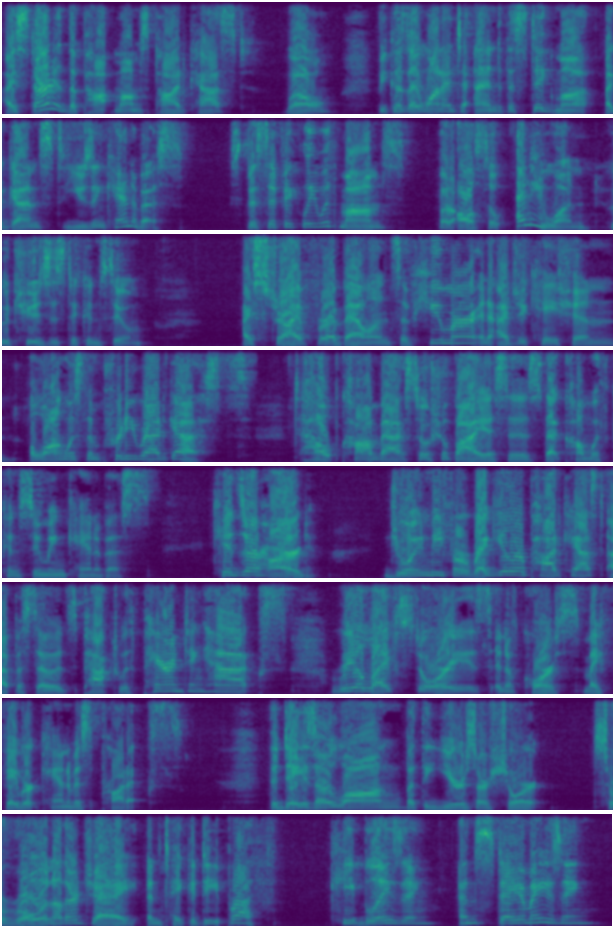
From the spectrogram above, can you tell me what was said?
I started the Pop Moms Podcast well, because I wanted to end the stigma against using cannabis, specifically with moms, but also anyone who chooses to consume. I strive for a balance of humor and education, along with some pretty rad guests, to help combat social biases that come with consuming cannabis. Kids are hard. Join me for regular podcast episodes packed with parenting hacks, real life stories, and of course, my favorite cannabis products. The days are long, but the years are short. So roll another J and take a deep breath. Keep blazing and stay amazing.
